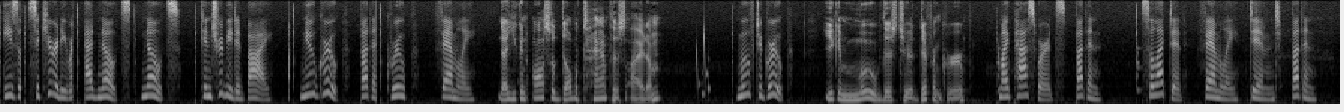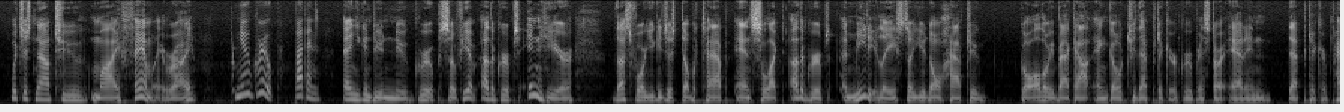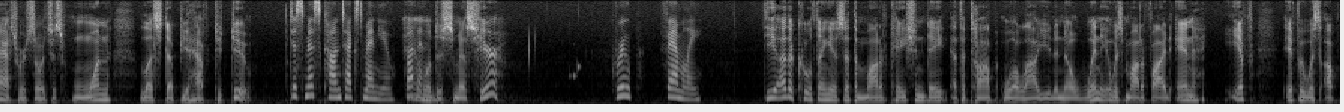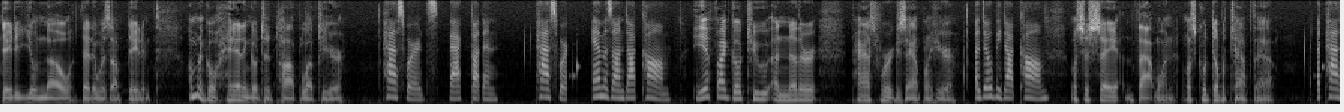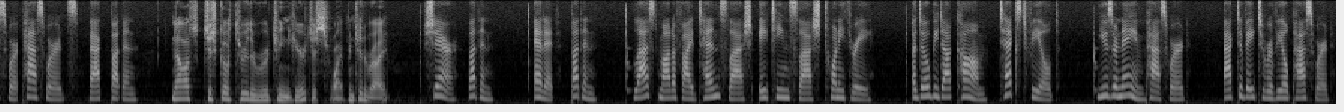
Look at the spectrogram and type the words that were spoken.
Easy. Security. Re- add notes. Notes. Contributed by. New group. Button. Group. Family. Now you can also double tap this item. Move to group. You can move this to a different group. My passwords. Button. Selected. Family, dimmed, button. which is now to my family, right? New group, button. And you can do new group. So if you have other groups in here, thus for you can just double tap and select other groups immediately so you don't have to go all the way back out and go to that particular group and start adding that particular password. So it's just one less step you have to do. Dismiss context menu, button. And we'll dismiss here. Group, family. The other cool thing is that the modification date at the top will allow you to know when it was modified and if if it was updated, you'll know that it was updated. I'm going to go ahead and go to the top left here. Passwords, back button. Password, Amazon.com, If I go to another password example here, Adobe.com, let's just say that one. Let's go double tap that. a password, passwords, back button. Now let's just go through the routine here, just swiping to the right. Share, button. Edit, button. Last modified 10 slash 18 slash 23. Adobe.com, text field. Username, password. Activate to reveal password.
